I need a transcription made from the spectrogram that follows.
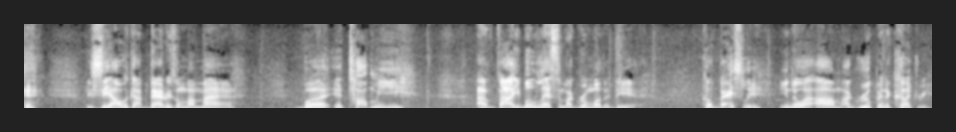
you see, I always got batteries on my mind. But it taught me a valuable lesson my grandmother did. Cause basically, you know, I, um, I grew up in the country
